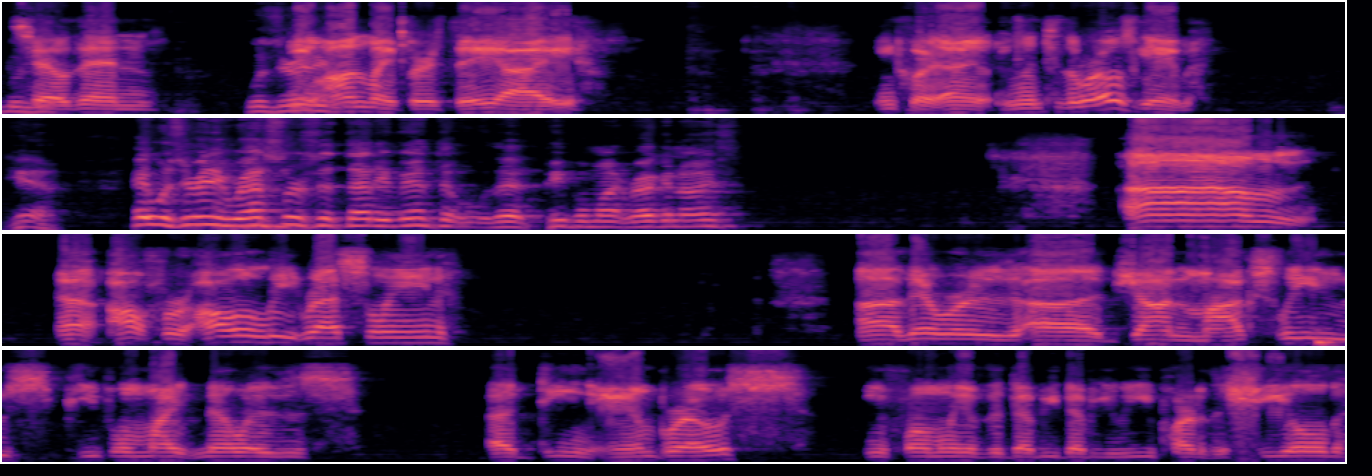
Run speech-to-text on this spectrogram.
Was so then was there you know, any, on my birthday, I I went to the Royals game. yeah. Hey, was there any wrestlers at that event that that people might recognize? Um, uh, all, for all elite wrestling, uh, there was uh, Jon Moxley, who's people might know as uh, Dean Ambrose, formerly of the WWE, part of the Shield.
